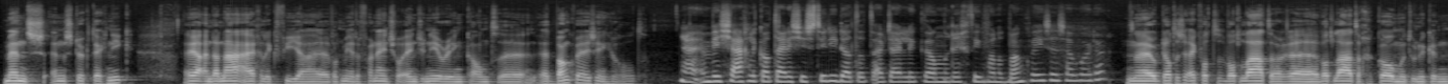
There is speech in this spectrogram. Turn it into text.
mens en een stuk techniek. ja, en daarna eigenlijk via wat meer de financial engineering kant het bankwezen ingerold. Ja, en wist je eigenlijk al tijdens je studie dat dat uiteindelijk dan richting van het bankwezen zou worden? Nee, ook dat is eigenlijk wat, wat, later, uh, wat later gekomen toen ik een,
